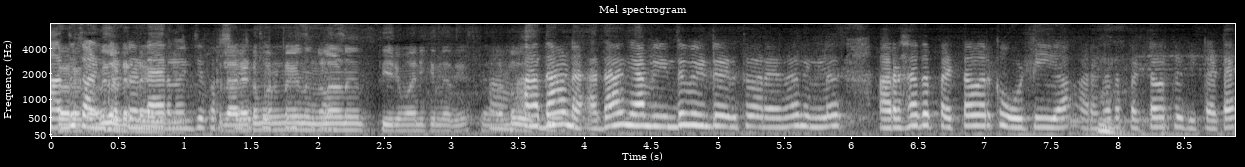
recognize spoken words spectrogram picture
അത് കണ്ടിട്ടുണ്ടായിരുന്നു. എനിക്ക് കുറച്ച് നിങ്ങളാണ് തീരുമാനിക്കുന്നത്. അതാണ് അതാണ് അതാ ഞാൻ വീണ്ടും വീണ്ടും എടുത്തു പറയുന്നത്. നിങ്ങൾ അർഹതപ്പെട്ടവർക്ക് വോട്ട് ചെയ്യുക അർഹതപ്പെട്ടവർക്ക് കിട്ടട്ടെ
